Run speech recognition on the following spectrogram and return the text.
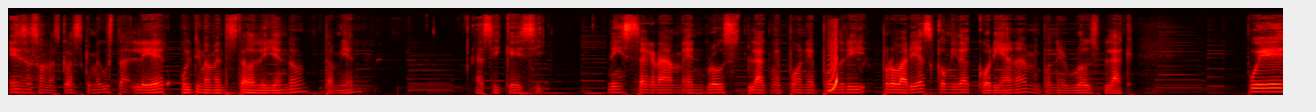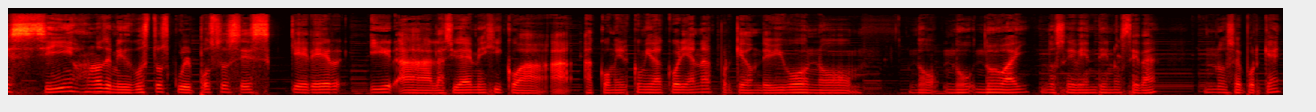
Esas son las cosas que me gusta leer. Últimamente he estado leyendo también. Así que sí. En Instagram, en Rose Black me pone, ¿probarías comida coreana? Me pone Rose Black. Pues sí, uno de mis gustos culposos es querer ir a la Ciudad de México a, a comer comida coreana porque donde vivo no, no, no, no hay, no se vende, no se da. No sé por qué.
